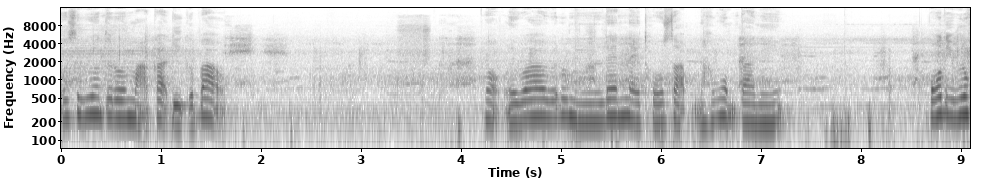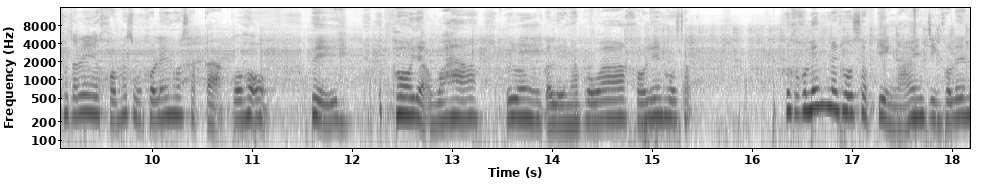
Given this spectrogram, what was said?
รู้สึกว่าจะโดนหมากัดอีกหรือเปล่าบอกเลยว่าเวลามันเล่นในโทรศัพท์นะครับผมตอนนี้ปกติวิโรเขาจะเล่นในคอมถ้าสมมติเขาเล่นโทรศัพท์กากก็ เฮ้ยก็อย่าว่าเรื่องกันเลยนะ เพราะว่าเขาเล่นโทรศัพท์ คือเขาเล่นในโทรศัพท์เก่งนะ จริง ๆเขาเล่น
